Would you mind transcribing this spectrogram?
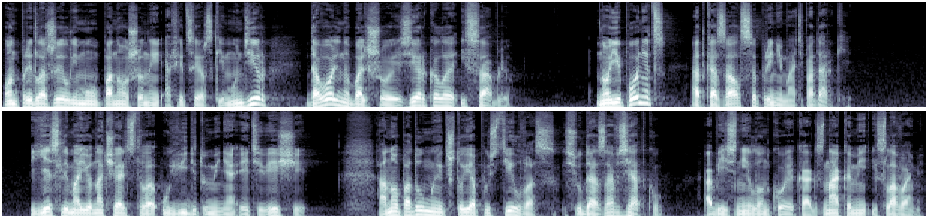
Он предложил ему поношенный офицерский мундир, довольно большое зеркало и саблю. Но японец отказался принимать подарки. Если мое начальство увидит у меня эти вещи, оно подумает, что я пустил вас сюда за взятку, объяснил он кое-как знаками и словами.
